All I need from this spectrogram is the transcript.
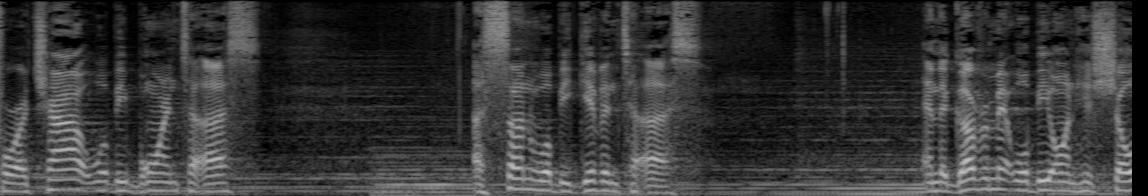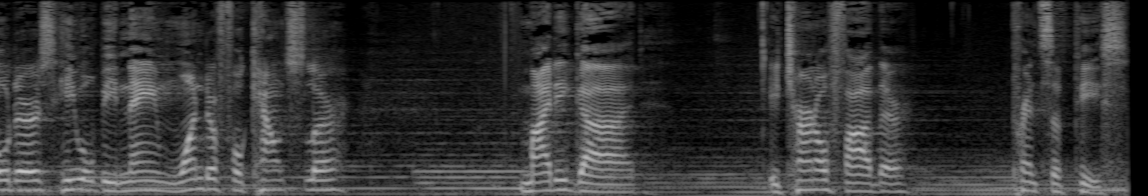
For a child will be born to us, a son will be given to us, and the government will be on his shoulders. He will be named Wonderful Counselor, Mighty God, Eternal Father, Prince of Peace.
